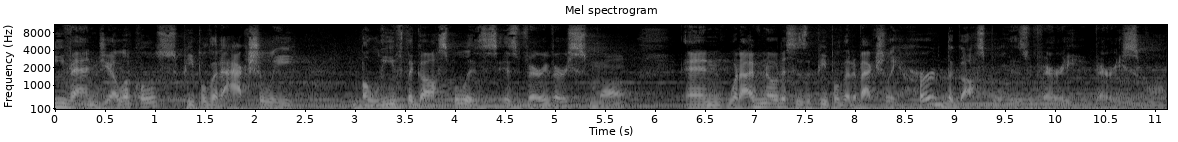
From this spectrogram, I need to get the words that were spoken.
evangelicals, people that actually believe the gospel, is is very very small. And what I've noticed is the people that have actually heard the gospel is very, very small.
